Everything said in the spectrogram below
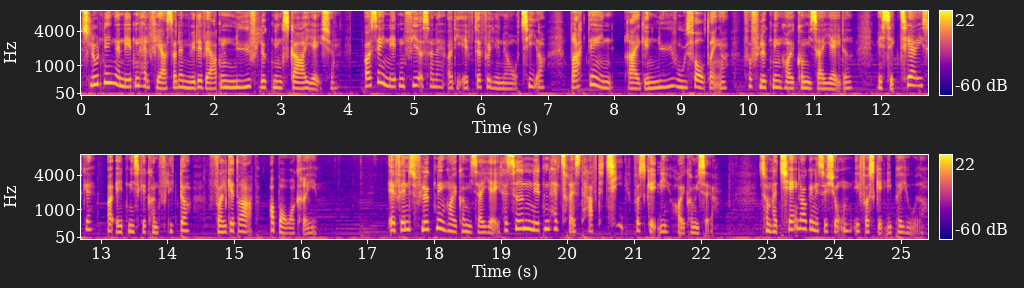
Slutningen af 1970'erne mødte verden nye flygtningsskare i Asien. Også i 1980'erne og de efterfølgende årtier bragte en række nye udfordringer for flygtninghøjkommissariatet med sekteriske og etniske konflikter, folkedrab og borgerkrige. FN's flygtningehøjkommissariat har siden 1950 haft 10 forskellige højkommissærer, som har tjent organisationen i forskellige perioder.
